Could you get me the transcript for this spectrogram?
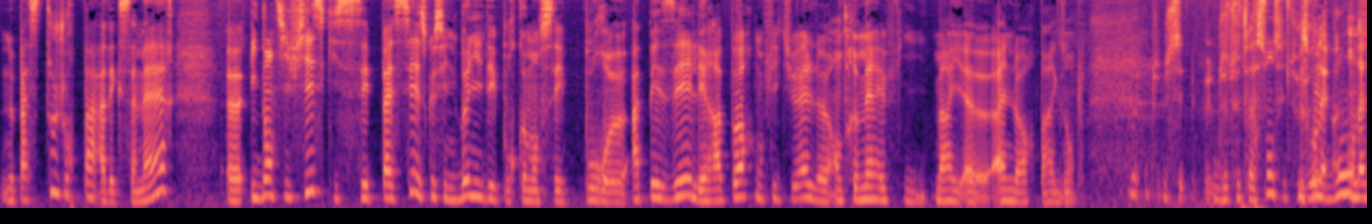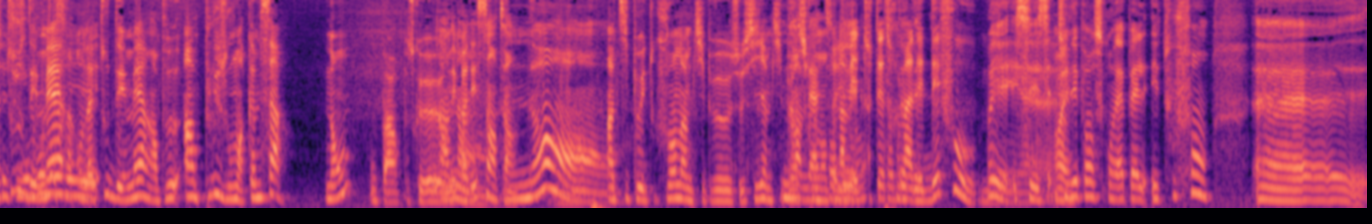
ne, passe toujours pas avec sa mère euh, Identifier ce qui s'est passé, est-ce que c'est une bonne idée pour commencer, pour euh, apaiser les rapports conflictuels entre mère et fille Marie, Anne-Laure, par exemple? De toute façon, c'est toujours Parce qu'on a, on a tous des mères, on a tous des mères un peu un plus ou moins comme ça. Non Ou pas Parce qu'on ah n'est pas des saintes. Hein. Non Un petit peu étouffante, un petit peu ceci, un petit peu instrumentalisé. Mais, tout être humain a des défauts. Oui, c'est, euh, tout dépend ce qu'on appelle étouffant. Euh,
